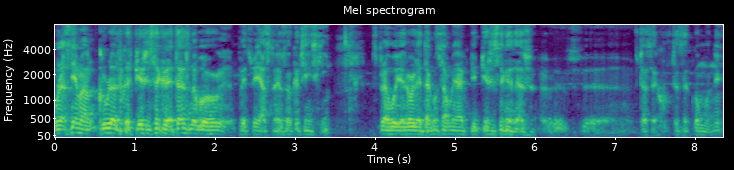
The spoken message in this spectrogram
U nas nie ma króla, tylko jest pierwszy sekretarz, no bo powiedzmy jasno, Jarosław Kaczyński sprawuje rolę taką samą jak pierwszy sekretarz w, w, czasach, w czasach komuny.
